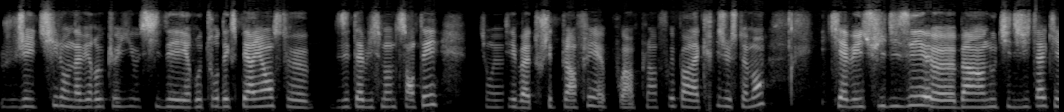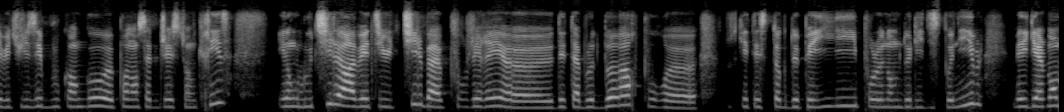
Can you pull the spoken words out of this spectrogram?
jugé utile, on avait recueilli aussi des retours d'expérience euh, des établissements de santé qui ont été bah, touchés de plein fouet, par la crise justement, qui avaient utilisé bah, un outil digital qui avait utilisé Bluecango pendant cette gestion de crise. Et donc l'outil leur avait été utile bah, pour gérer des tableaux de bord, pour tout ce qui était stock de pays, pour le nombre de lits disponibles, mais également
